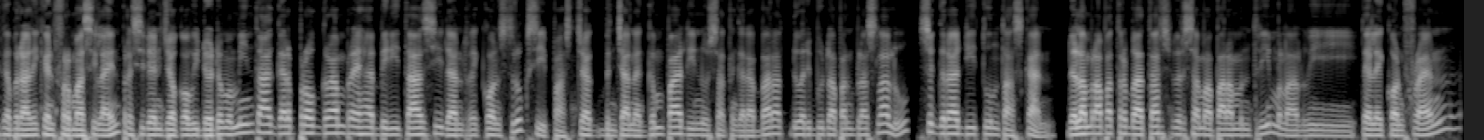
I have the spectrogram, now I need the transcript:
Kita beralih ke informasi lain, Presiden Joko Widodo meminta agar program rehabilitasi dan rekonstruksi pasca bencana gempa di Nusa Tenggara Barat 2018 lalu segera dituntaskan. Dalam rapat terbatas bersama para menteri melalui telekonferensi,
